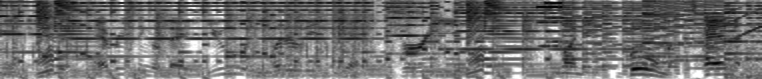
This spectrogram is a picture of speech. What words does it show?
You, you every single day. Money. Boom! $10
